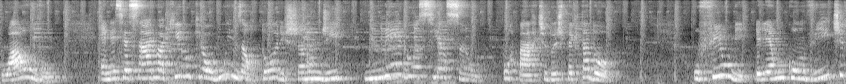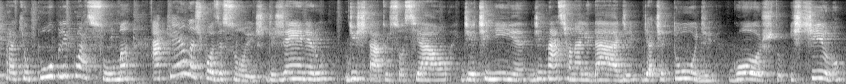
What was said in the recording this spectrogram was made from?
o alvo, é necessário aquilo que alguns autores chamam de negociação por parte do espectador. O filme ele é um convite para que o público assuma aquelas posições de gênero, de status social, de etnia, de nacionalidade, de atitude, gosto, estilo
